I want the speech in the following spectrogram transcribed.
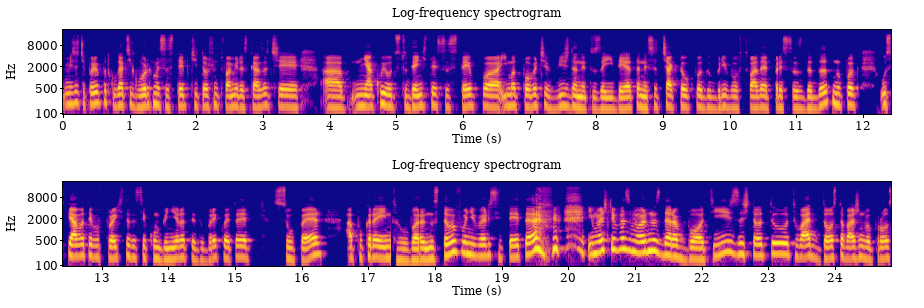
мисля, че първи път, когато си говорихме с теб, ти точно това ми разказа, че а, някои от студентите с теб а, имат повече виждането за идеята, не са чак толкова добри в това да я пресъздадат, но пък успявате в проектите да се комбинирате добре, което е супер. А покрай натовареността в университета, имаш ли възможност да работиш, защото това е доста важен въпрос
